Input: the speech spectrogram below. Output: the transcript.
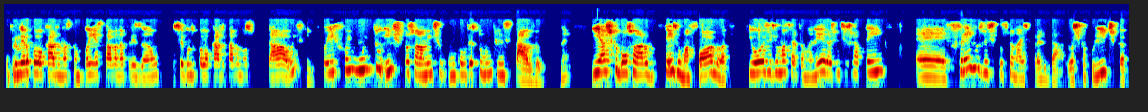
O primeiro colocado nas campanhas estava na prisão, o segundo colocado estava no hospital, enfim, foi, foi muito, institucionalmente, um contexto muito instável. Né? E acho que o Bolsonaro fez uma fórmula que hoje, de uma certa maneira, a gente já tem é, freios institucionais para lidar. Eu acho que a política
